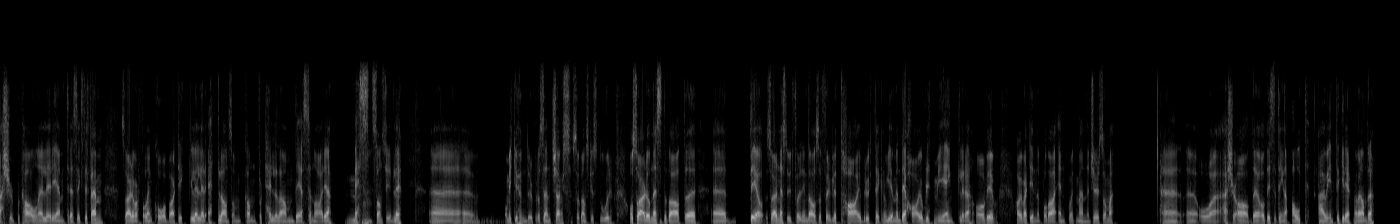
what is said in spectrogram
Asher-portalen eller i M365, så er det i hvert fall en KB-artikkel eller et eller annet som kan fortelle deg om det scenarioet. Mest mm. sannsynlig. Eh, om ikke 100% sjanse, så ganske stor. Og så er det jo neste da at eh, det, så er neste utfordring da å selvfølgelig ta i bruk teknologien, men det har jo blitt mye enklere. Og vi har jo vært inne på da Endpoint Manager som eh, eh og Asher AD og disse tingene. Alt er jo integrert med hverandre.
